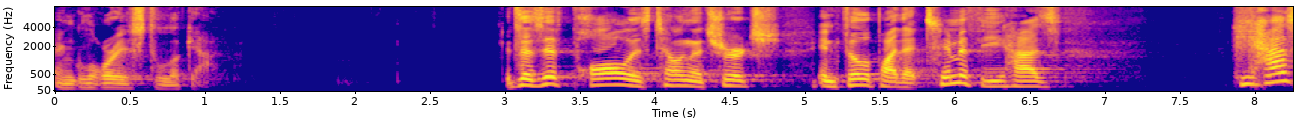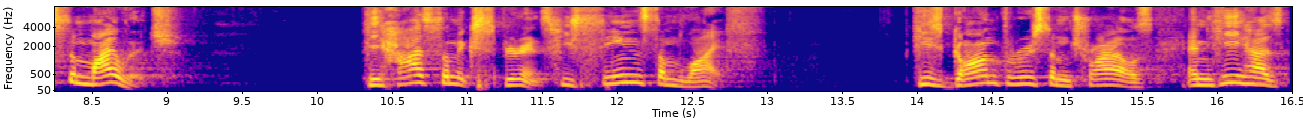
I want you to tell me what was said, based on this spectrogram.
and glorious to look at. It's as if Paul is telling the church in Philippi that Timothy has he has some mileage. He has some experience. He's seen some life. He's gone through some trials and he has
